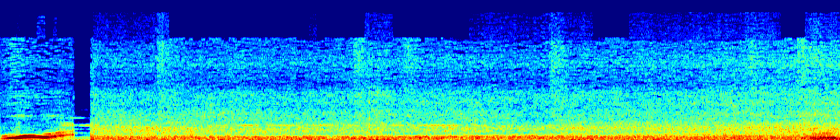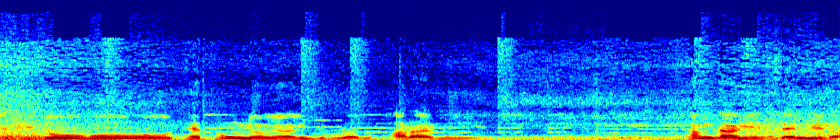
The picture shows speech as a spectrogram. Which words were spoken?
우와! 오늘 비도 오고 태풍 영향인지 몰라도 바람이 상당히 셉니다.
